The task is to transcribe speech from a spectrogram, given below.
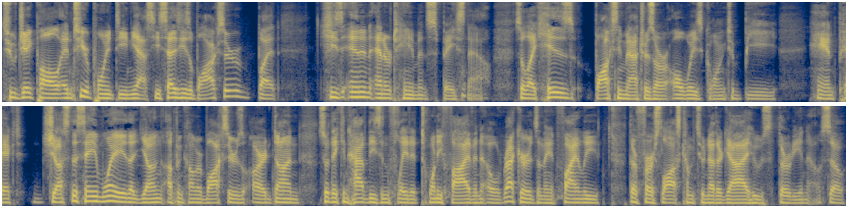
to Jake Paul. And to your point, Dean, yes, he says he's a boxer, but he's in an entertainment space now. So like his boxing matches are always going to be handpicked just the same way that young up and comer boxers are done so they can have these inflated 25 and 0 records and then finally their first loss comes to another guy who's 30 and 0. So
